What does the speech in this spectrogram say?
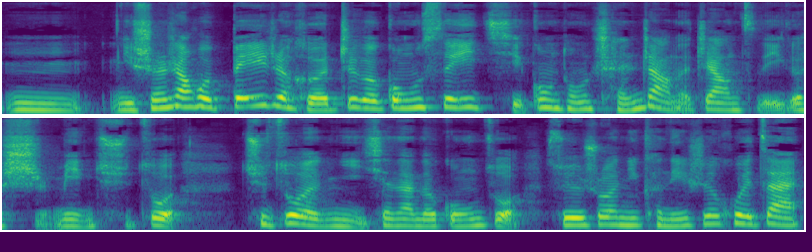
嗯，你身上会背着和这个公司一起共同成长的这样子的一个使命去做，去做你现在的工作。所以说，你肯定是会在，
